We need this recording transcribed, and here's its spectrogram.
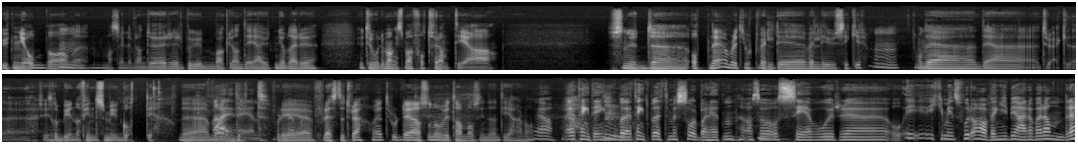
uten jobb. Og alle, masse leverandører på bakgrunn av det er uten jobb. Det er eh, utrolig mange som har fått framtida snudd eh, opp ned og blitt gjort veldig, veldig usikker. Og det, det tror jeg ikke det, vi skal begynne å finne så mye godt i. Det er bare Nei, dritt for de fleste, tror jeg. Og jeg tror det er også noe vi tar med oss inn i den tida her nå. Ja, jeg tenkte egentlig ikke på det. Jeg tenkte på dette med sårbarheten. Altså Mm. å se hvor eh, Og ikke minst hvor avhengig vi er av hverandre.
